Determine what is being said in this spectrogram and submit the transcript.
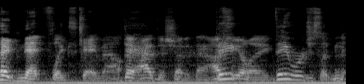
like Netflix came out. They had to shut it down. They, I feel like they were just like no.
